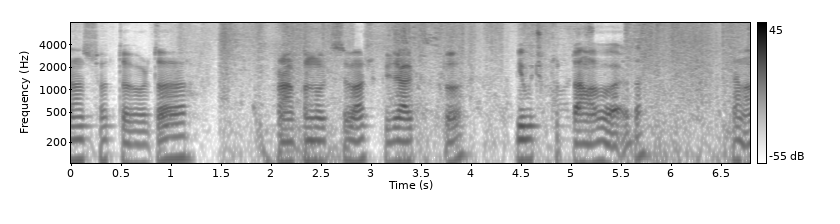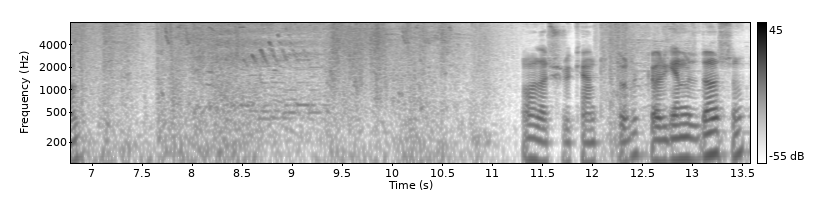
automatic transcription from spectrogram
Lancelot da burada. Franco'nun ultisi var. Güzel tuttu. Bir buçuk tuttu ama bu arada. Tamam. Orada şuruken tutturduk. Gölgemiz dönsün.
